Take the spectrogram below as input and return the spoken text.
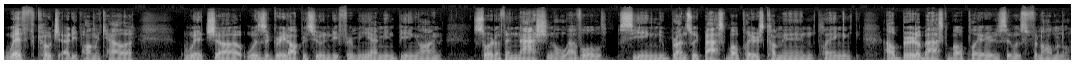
with Coach Eddie Pomacala, which uh, was a great opportunity for me. I mean, being on sort of a national level, seeing New Brunswick basketball players come in, playing Alberta basketball players, it was phenomenal.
